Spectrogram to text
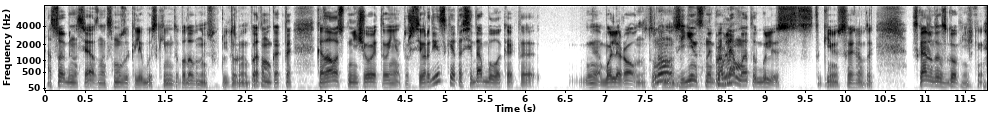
особенно связанных с музыкой либо с какими-то подобными субкультурами. Поэтому как-то казалось, что ничего этого нет. Потому что в Северодвинске это всегда было как-то не знаю, более ровно. Тут Ну, у нас единственные проблемы это были с такими, скажем так, скажем так, с гопничками.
